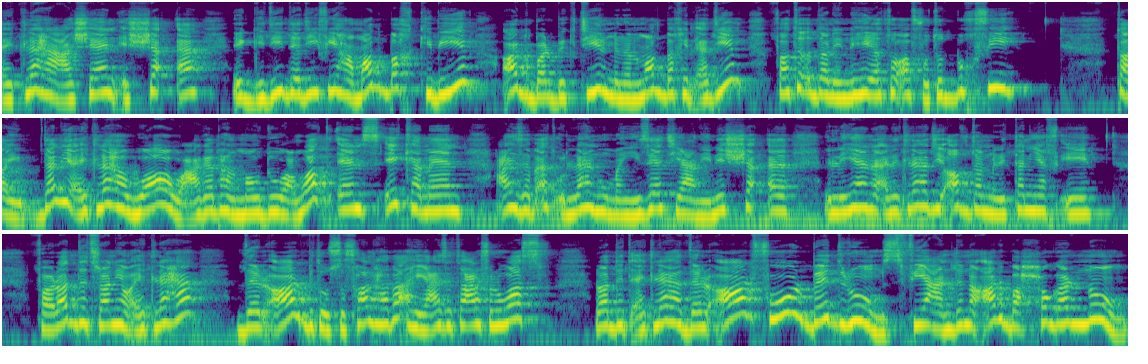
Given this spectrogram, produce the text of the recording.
قالت لها عشان الشقة الجديدة دي فيها مطبخ كبير أكبر بكتير من المطبخ القديم فتقدر إن هي تقف وتطبخ فيه. طيب داليا قالت لها wow عجبها الموضوع. what else إيه كمان؟ عايزة بقى تقول لها المميزات يعني ليه الشقة اللي هي نقلت لها دي أفضل من التانية في إيه؟ فردت رانيا وقالت لها there are بتوصفها لها بقى هي عايزة تعرف الوصف. ردت قالت لها there are four bedrooms. في عندنا أربع حجر نوم.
